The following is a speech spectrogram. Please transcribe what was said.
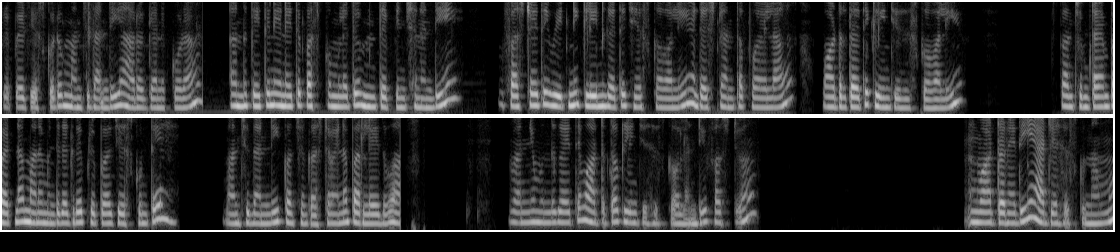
ప్రిపేర్ చేసుకోవడం మంచిదండి ఆరోగ్యానికి కూడా. అందుకైతే నేనైతే పసుపు కొమ్ములు అయితే తెప్పించానండి. ఫస్ట్ అయితే వీటిని క్లీన్గా అయితే చేసుకోవాలి. డస్ట్ అంతా పోయేలా వాటర్తో అయితే క్లీన్ చేసేసుకోవాలి. కొంచెం టైం పట్టినా మనం ఇంటి దగ్గరే ప్రిపేర్ చేసుకుంటే మంచిదండి. కొంచెం కష్టమైనా పర్లేదు. ఇవన్నీ ముందుగా అయితే వాటర్తో క్లీన్ చేసేసుకోవాలండి ఫస్ట్. వాటర్ అనేది యాడ్ చేసేసుకుందాము.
